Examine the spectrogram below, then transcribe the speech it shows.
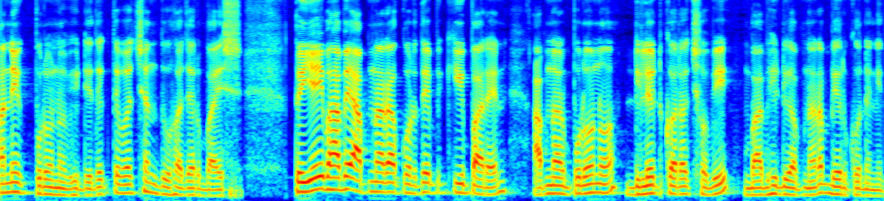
অনেক পুরনো ভিডিও, দেখতে পাচ্ছেন দু হাজার বাইশ। তো এইভাবে আপনারা করতে কি পারেন, আপনার পুরনো ডিলিট করা ছবি বা ভিডিও আপনারা বের করে নিতে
